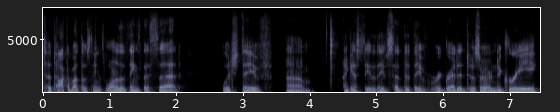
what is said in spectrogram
to talk about those things. One of the things they said, which they've, um, I guess they, they've said that they've regretted to a certain degree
